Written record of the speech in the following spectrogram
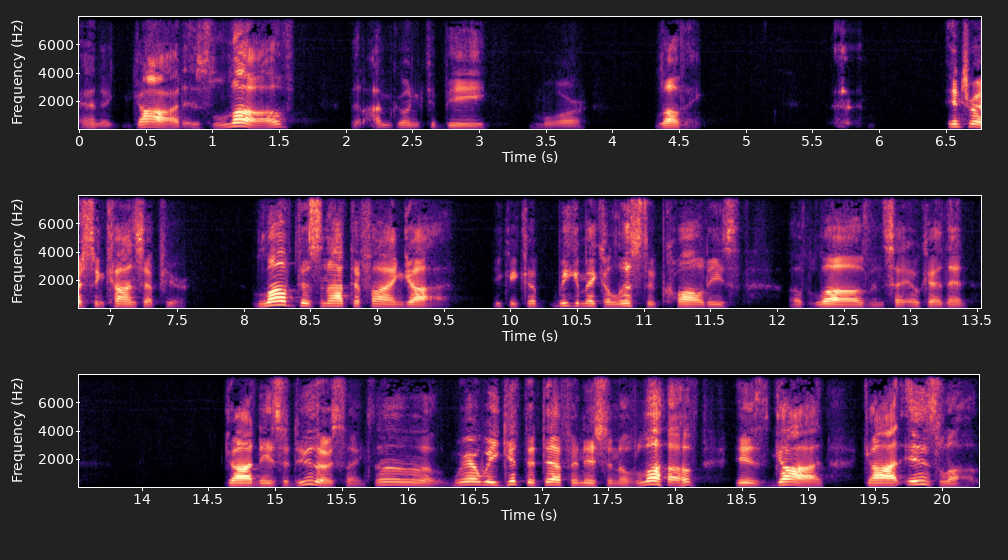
and God is love, that I'm going to be more loving. Interesting concept here. Love does not define God. You can, we can make a list of qualities of love and say, okay, then God needs to do those things. No, no, no. Where we get the definition of love is God. God is love.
